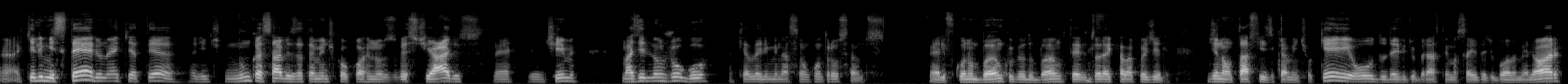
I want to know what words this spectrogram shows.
é, aquele mistério, né, que até a gente nunca sabe exatamente o que ocorre nos vestiários né, de um time, mas ele não jogou aquela eliminação contra o Santos. Né, ele ficou no banco, viu do banco, teve toda aquela coisa de, de não estar tá fisicamente ok, ou do David Braz ter uma saída de bola melhor.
